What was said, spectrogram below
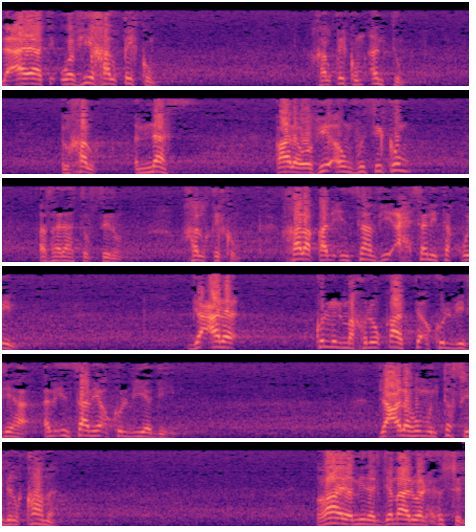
لآيات وفي خلقكم خلقكم أنتم الخلق الناس. قال وفي أنفسكم أفلا تبصرون. خلقكم. خلق الإنسان في أحسن تقويم. جعل كل المخلوقات تأكل بفيها الإنسان يأكل بيده. جعله منتصب القامة غاية من الجمال والحسن.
